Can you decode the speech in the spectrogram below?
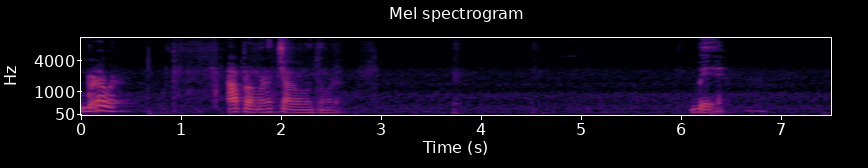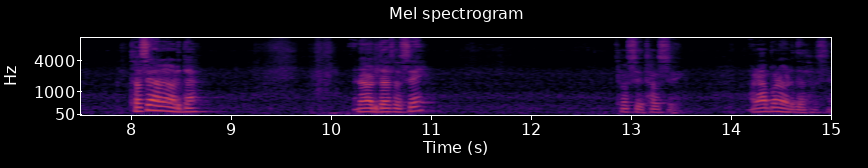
બરાબર? આ પ્રમાણે ચાલવાનું તમારે. બે. થશે આના અડધા? આના અડધા થશે? થશે થશે. આના પણ અડધા થશે.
